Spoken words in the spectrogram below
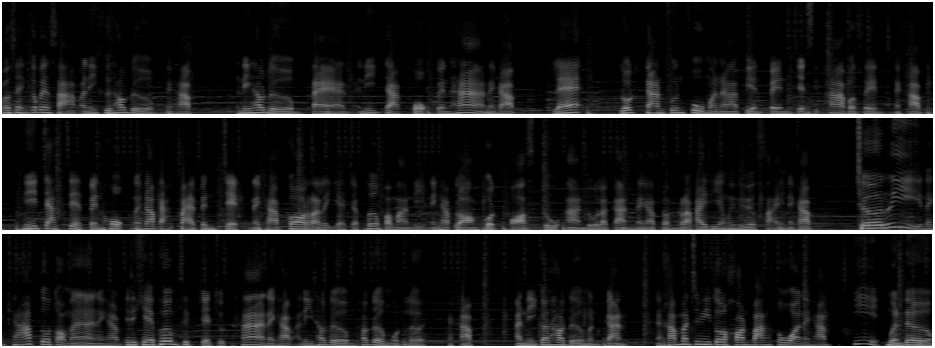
3%ก็เป็น 3 อันนี้คือเท่าเดิมนะครับอันนี้เท่าเดิมแต่อันนี้จาก 6 เป็น 5 นะครับ และลดการฟื้นฟูมานาเปลี่ยนเป็น 75%นะครับนี้จาก 7 เป็น 6 นะครับ จาก 8 เป็น 7 นะครับ ก็รายละเอียดจะเพิ่มประมาณนี้นะครับ ลองกดพอสดูอ่านดูแล้วกันนะครับสำหรับใครที่ยังไม่มีเว็บไซต์นะครับเชอรี่นะครับ ตัวต่อมานะครับ ATK เพิ่ม 17.5 นะครับ อันนี้เท่าเดิมเท่าเดิมหมดเลยนะครับ อันนี้ก็เท่าเดิมเหมือนกัน นะครับมันจะมีตัวละครบางตัวนะครับที่เหมือนเดิม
